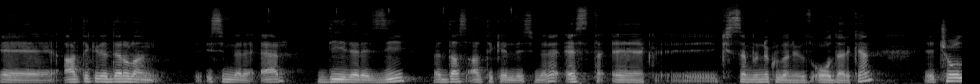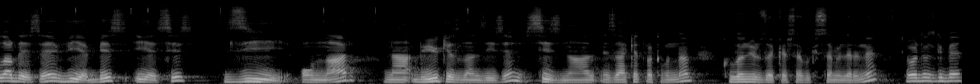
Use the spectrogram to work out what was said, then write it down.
E, artiküle der olan isimlere er, di'lere zi ve das artikelli isimlere ta- e, e, kişi kullanıyoruz o derken. E, çoğullarda ise wir, biz, ihr, siz, sie, onlar, na, büyük yazılan zi ise siz, na, nezaket bakımından kullanıyoruz arkadaşlar bu kısamirlerini. Gördüğünüz gibi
